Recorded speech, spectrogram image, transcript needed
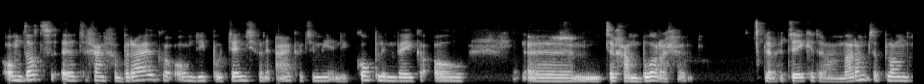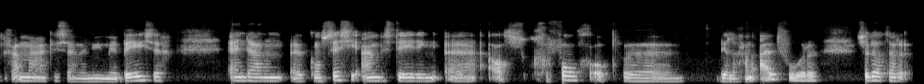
om dat uh, te gaan gebruiken om die potentie van de aardgasmie en die koppeling WKO uh, te gaan borgen. Dat betekent dat we een warmteplan gaan maken, zijn we nu mee bezig. En daar een uh, concessieaanbesteding uh, als gevolg op willen gaan uitvoeren, zodat er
